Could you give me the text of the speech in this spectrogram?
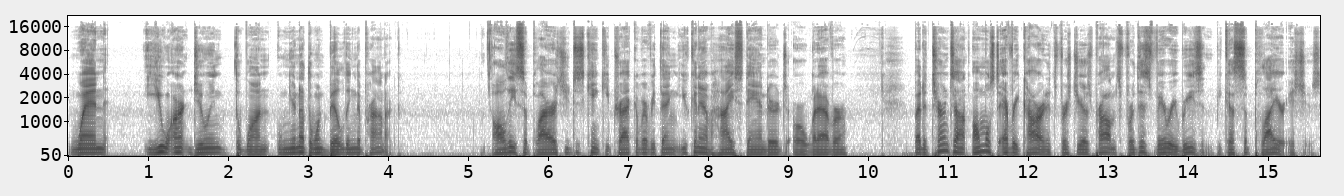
when you aren't doing the one when you're not the one building the product all these suppliers, you just can't keep track of everything. You can have high standards or whatever. But it turns out almost every car in its first year has problems for this very reason because supplier issues.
